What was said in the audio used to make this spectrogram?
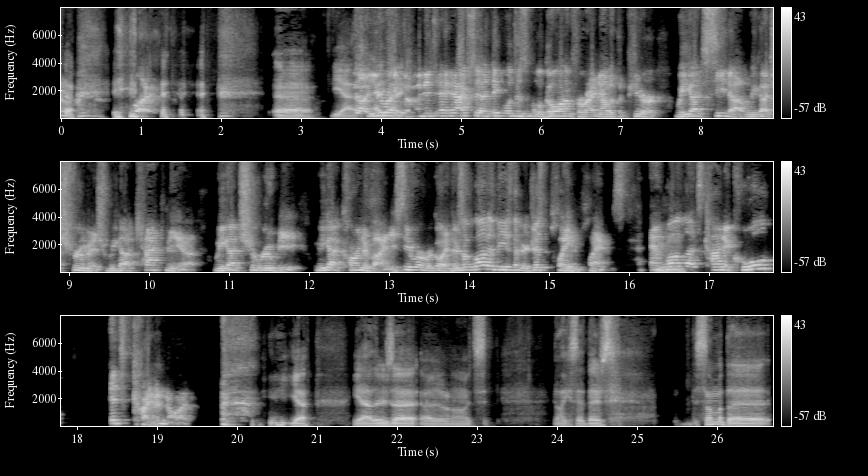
joke, but. uh, yeah, No, you're I- right. I- and, it, and actually, I think we'll just we'll go on for right now with the pure. We got Seedot, we got Shroomish, we got Cacnea, we got Cherubi, we got Carnivine. You see where we're going? There's a lot of these that are just plain plants, and Mm-hmm. while that's kind of cool, it's kind of not. yeah yeah there's a i don't know it's like i said there's some of the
